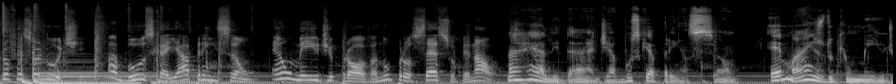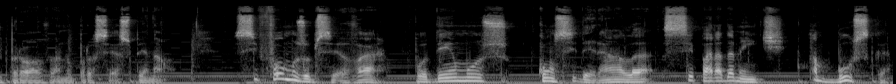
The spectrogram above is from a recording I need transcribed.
Professor Nucci, a busca e a apreensão é um meio de prova no processo penal? Na realidade, a busca e a apreensão é mais do que um meio de prova no processo penal. Se formos observar, podemos considerá-la separadamente. A busca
